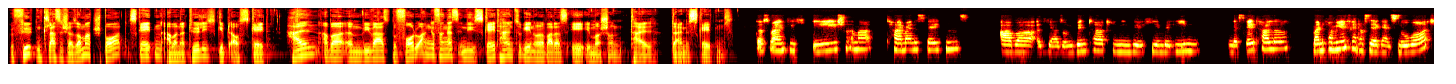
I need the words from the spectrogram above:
gefühlt ein klassischer Sommersport, Skaten, aber natürlich, es gibt auch Skatehallen. Aber ähm, wie war es, bevor du angefangen hast, in die Skatehallen zu gehen, oder war das eh immer schon Teil deines Skatens? Das war eigentlich eh schon immer Teil meines Skatens. Aber also ja, so im Winter trainieren wir hier in Berlin in der Skatehalle. Meine Familie fährt auch sehr gern Snowboard.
